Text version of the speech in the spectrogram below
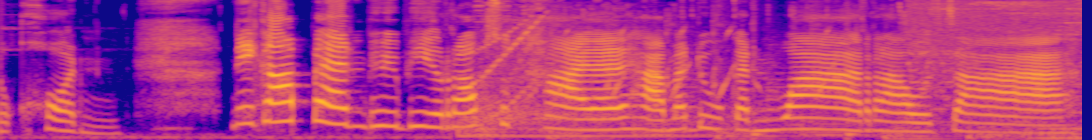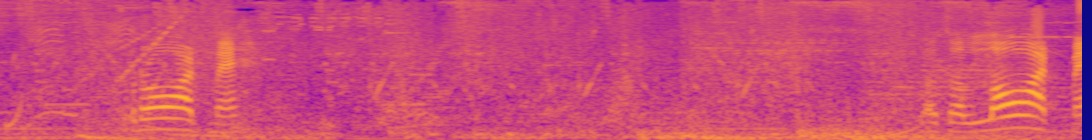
ทุกคน นี่ก็เป็น PVP รอบสุดท้ายแล้วนะคะ มาดูกันว่าเราจะรอดไหม เราจะรอดไหม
